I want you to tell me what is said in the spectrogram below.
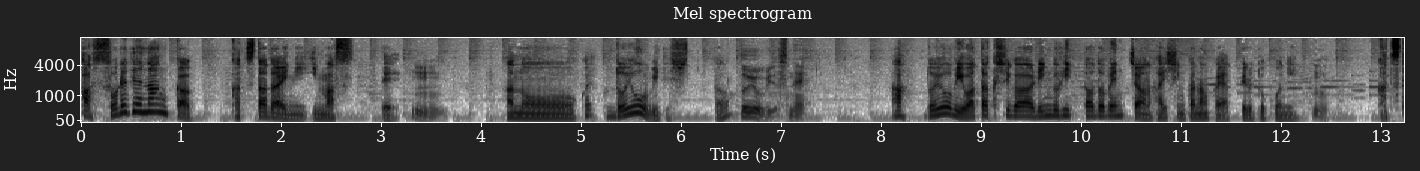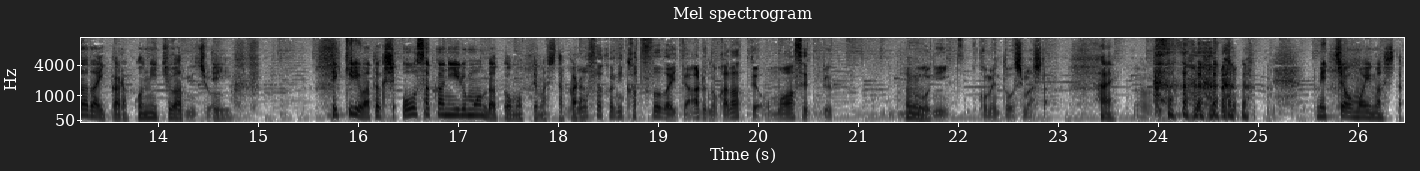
あ、それでなんか、勝田台にいますって。うん。あのーこれ、土曜日でした？土曜日ですね。あ、土曜日私がリングフィットアドベンチャーの配信かなんかやってるとこに、うん。勝田台からこんにちはっていう。てっきり私大阪にいるもんだと思ってました大から。阪に勝田台ってあるのかなって思わせるようにコメントをしました、はい。うん めっちゃ思いました。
